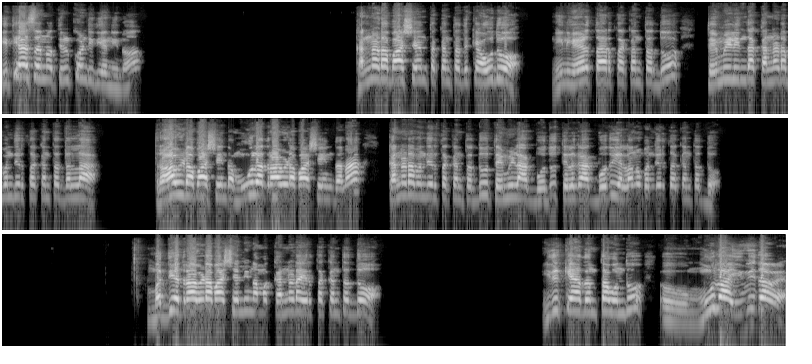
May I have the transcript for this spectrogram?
ಇತಿಹಾಸ ಅನ್ನೋ ತಿಳ್ಕೊಂಡಿದ್ಯಾ ನೀನು? ಕನ್ನಡ ಭಾಷೆ ಅಂತಕ್ಕಂಥದಕ್ಕೆ ಹೌದು. ನೀನ್ ಹೇಳ್ತಾ ಇರ್ತಕ್ಕಂಥದ್ದು ತಮಿಳಿಂದ ಕನ್ನಡ ಬಂದಿರತಕ್ಕಂಥದ್ದಲ್ಲ. ದ್ರಾವಿಡ ಭಾಷೆಯಿಂದ, ಮೂಲ ದ್ರಾವಿಡ ಭಾಷೆಯಿಂದನ ಕನ್ನಡ ಬಂದಿರತಕ್ಕಂಥದ್ದು, ತಮಿಳ್ ಆಗ್ಬೋದು, ತೆಲುಗು ಆಗ್ಬೋದು, ಎಲ್ಲಾನು ಬಂದಿರತಕ್ಕಂಥದ್ದು. ಮಧ್ಯ ದ್ರಾವಿಡ ಭಾಷೆಯಲ್ಲಿ ನಮ್ಮ ಕನ್ನಡ ಇರ್ತಕ್ಕಂಥದ್ದು. ಇದಕ್ಕೆ ಆದಂತ ಒಂದು ಮೂಲ ಇವಿದಾವೆ.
